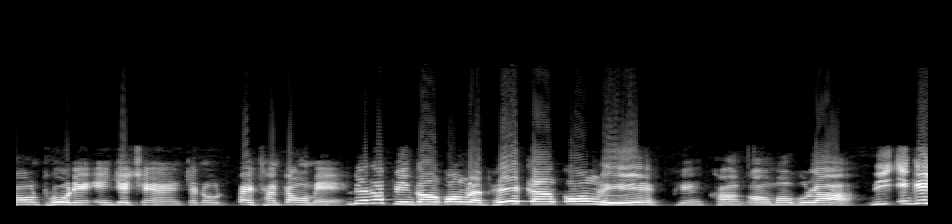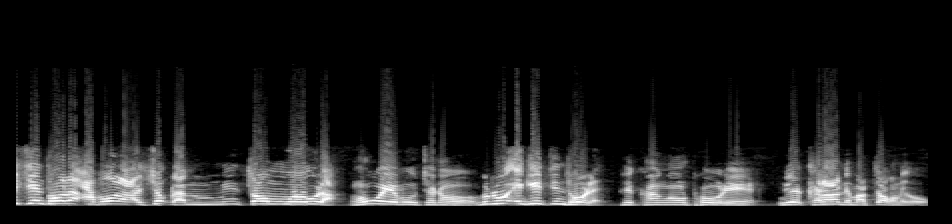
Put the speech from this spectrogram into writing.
ကောင်းထိုးတဲ့ injection ကျွန်တော်ပိုက်ထန်တောင်းမယ်မင်းကပင်ကောင်းကောင်းလေဖေးကန်ကောင်းလေပင်ခံကောင်းမဟုတ်ဘူးလားဒီအင်္ဂလိပ်ချင်းထိုးလဲအဘောလားရှုပ်လားမင်းစောမွယ်ဘူးလားမဝယ်ဘူးကျွန်တော်ဘလို့အင်္ဂလိပ်ချင်းထိုးလဲပင်ခံကောင်းထိုးတယ်မင်းခဏနေမှာကြောက်နေဦး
